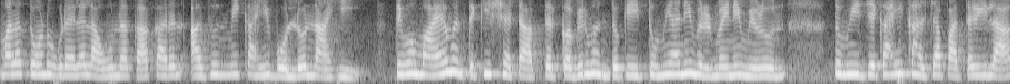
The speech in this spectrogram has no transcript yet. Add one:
मला तोंड उघडायला लावू नका कारण अजून मी काही बोललो नाही. तेव्हा माया म्हणते की शटाप. तर कबीर म्हणतो की तुम्ही आणि मृण्मयने मिळून तुम्ही जे काही खालच्या पातळीला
